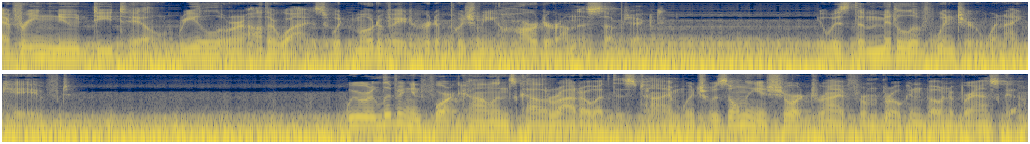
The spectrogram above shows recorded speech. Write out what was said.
Every new detail, real or otherwise, would motivate her to push me harder on the subject. It was the middle of winter when I caved. We were living in Fort Collins, Colorado at this time, which was only a short drive from Broken Bow, Nebraska.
